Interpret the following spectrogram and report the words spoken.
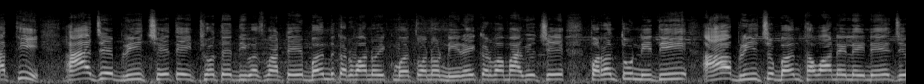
આથી આ જે બ્રિજ છે, તે ઇઠ્યોતેર દિવસ માટે બંધ કરવાનો એક મહત્વનો નિર્ણય કરવામાં આવ્યો છે. પરંતુ નિધિ આ બ્રિજ બંધ થવાને લઈને જે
